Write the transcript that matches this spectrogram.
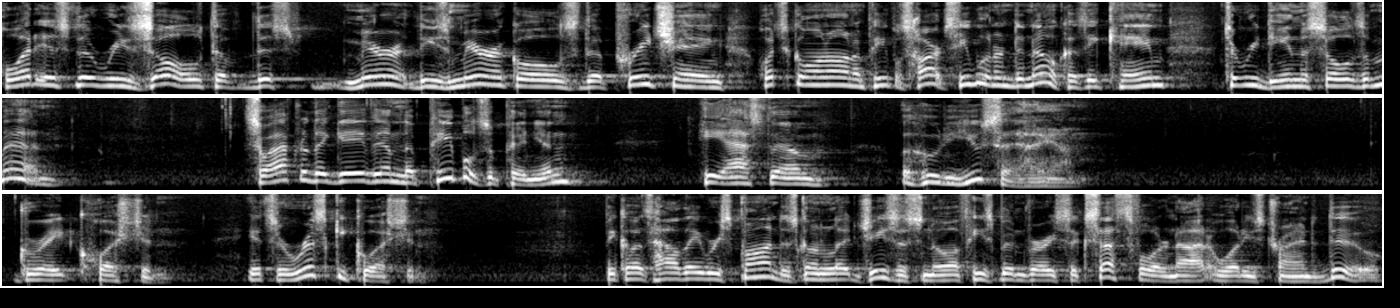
what is the result of this mir- these miracles, the preaching, what's going on in people's hearts. He wanted to know because he came to redeem the souls of men. So after they gave him the people's opinion, he asked them, But who do you say I am? Great question. It's a risky question because how they respond is going to let Jesus know if he's been very successful or not at what he's trying to do.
